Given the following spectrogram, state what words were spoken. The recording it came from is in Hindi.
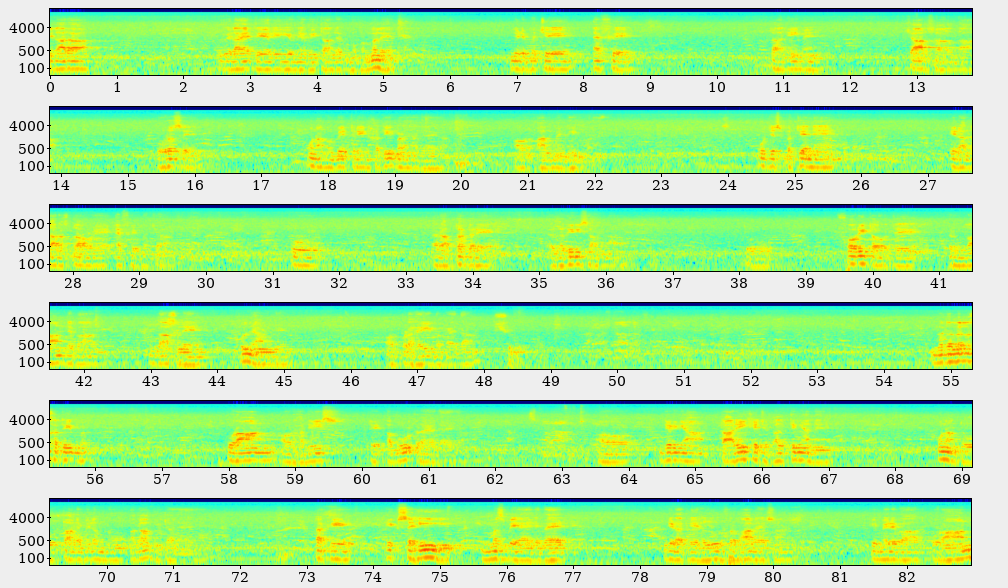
इदारा विलायत अली इबन अबी तालिब मुकम्मल है। जेडे बच्चे एफ़ ए तालीम है। चार साल का कोरस है। उन्होंने बेहतरीन खतीब बनाया जाएगा और आलम दीन बनाया वो जिस बच्चे ने इरादा रखता हो, एफ़ ए बच्चा। वो रबता करे गदीरी साहब ना तो फौरी तौर पर रमज़ान के बाद दाखले खुल जाएँगे और पढ़ाई बाकायदा शुरू। मुदल खतीब, कुरान और हदीस से अबूर कराया जाएगा। और जड़ियाँ तारीख गलतियाँ ने उन्होंने तालब इलम आगाह किया जाएगा, ताकि एक सही मज़हब आए वैद जड़ा कि हजूर फरमा गए सन कि मेरे बाद कुरान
